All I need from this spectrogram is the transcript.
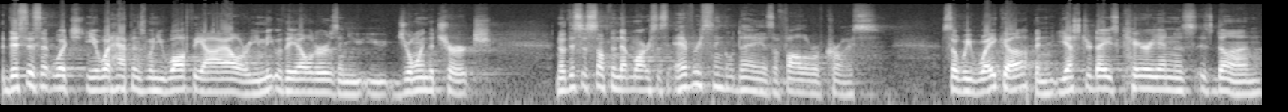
This isn't what, you know, what happens when you walk the aisle or you meet with the elders and you, you join the church. No, this is something that marks us every single day as a follower of Christ. So we wake up, and yesterday's carrying is, is done.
